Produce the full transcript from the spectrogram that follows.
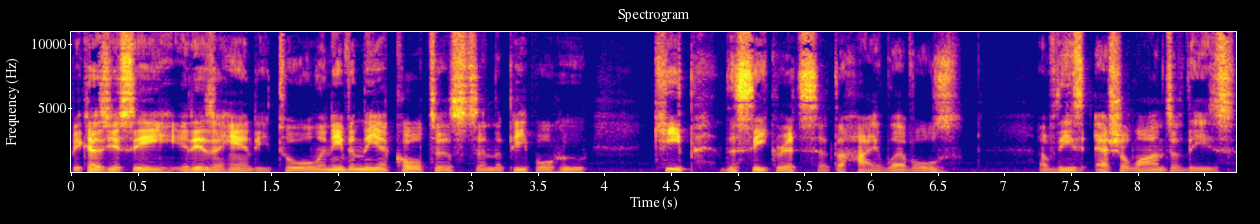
Because you see, it is a handy tool, and even the occultists and the people who keep the secrets at the high levels of these echelons of these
